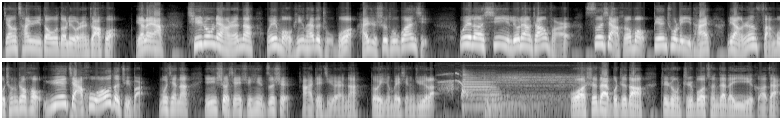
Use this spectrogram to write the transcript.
将参与斗殴的六人抓获。原来呀，其中两人呢为某平台的主播，还是师徒关系。为了吸引流量涨粉，私下合谋编出了一台两人反目成仇后约架互殴的剧本。目前呢，因涉嫌寻衅滋事啊，这几个人呢都已经被刑拘了。我实在不知道这种直播存在的意义何在。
